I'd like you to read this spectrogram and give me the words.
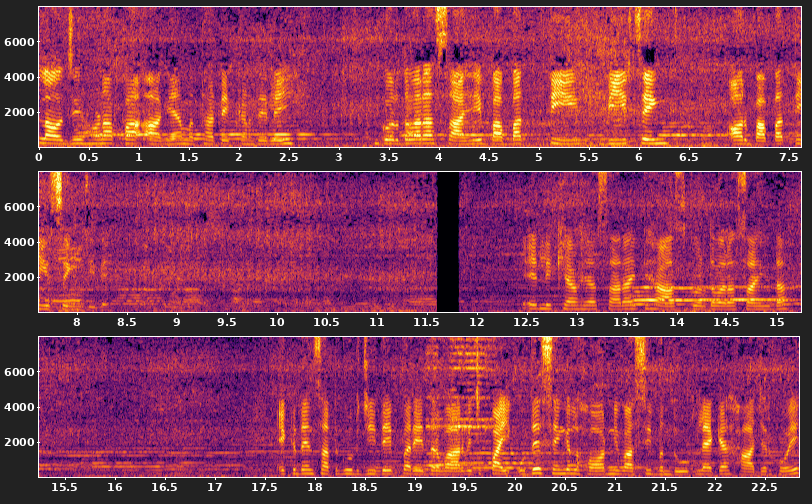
ਲਓ ਜੀ, ਹੁਣ ਆਪਾਂ ਆ ਗਏ ਹਾਂ ਮੱਥਾ ਟੇਕਣ ਦੇ ਲਈ। ਗੁਰਦੁਆਰਾ ਸਾਹਿਬ ਬਾਬਾ ਧੀਰ ਵੀਰ ਸਿੰਘ ਔਰ ਬਾਬਾ ਧੀਰ ਸਿੰਘ ਜੀ ਦੇ। ਇਹ ਲਿਖਿਆ ਹੋਇਆ ਸਾਰਾ ਇਤਿਹਾਸ ਗੁਰਦੁਆਰਾ ਸਾਹਿਬ ਦਾ। ਇੱਕ ਦਿਨ ਸਤਿਗੁਰੂ ਜੀ ਦੇ ਭਰੇ ਦਰਬਾਰ ਵਿੱਚ ਭਾਈ ਉਦੇ ਸਿੰਘ, ਲਾਹੌਰ ਨਿਵਾਸੀ ਬੰਦੂਕ ਲੈ ਕੇ ਹਾਜ਼ਰ ਹੋਏ।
